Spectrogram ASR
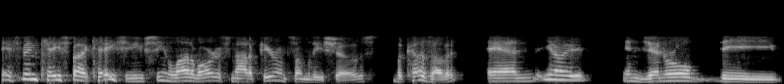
It's been case by case, and you've seen a lot of artists not appear on some of these shows because of it. And you know, in general, the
